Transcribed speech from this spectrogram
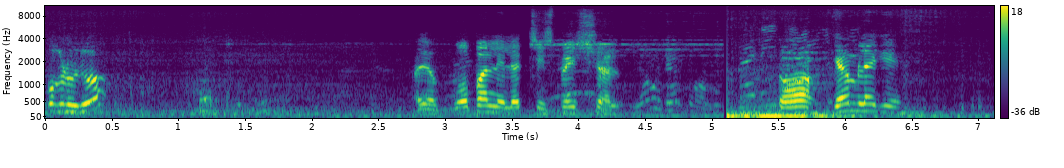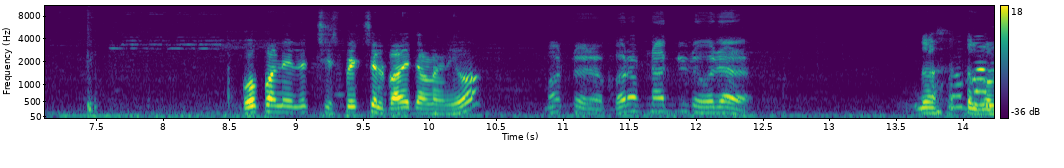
પકડું છું અરે ગોપાલની લચ્છી સ્પેશિયલ તો કેમ લાગી? ગોપાલની લચ્છી સ્પેશિયલ પાલીતાણાની હો. બરફ નાખી વધારે. તો મેં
